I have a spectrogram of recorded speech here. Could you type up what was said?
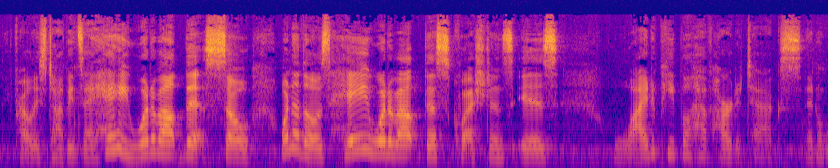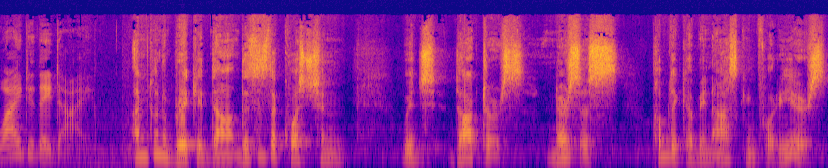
They probably stop and say, Hey, what about this? So, one of those, Hey, what about this questions is why do people have heart attacks and why do they die? I'm going to break it down. This is the question which doctors, nurses, public have been asking for years.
